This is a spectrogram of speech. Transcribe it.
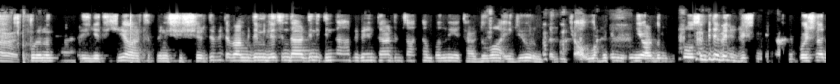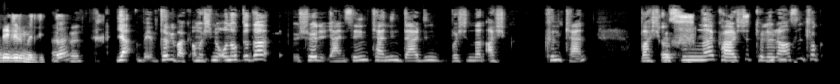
Evet. buranın verdiği yetkiyi artık beni şişirdi. Bir de ben bir de milletin derdini dinle abi benim derdim zaten bana yeter. Dua ediyorum tabii ki Allah hepimizin yardımcısı olsun. Bir de beni düşünün yani. Boşuna delirmedik de. Evet. Ya tabii bak ama şimdi o noktada şöyle yani senin kendin derdin başından aşkınken Of. başkasına karşı toleransın çok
